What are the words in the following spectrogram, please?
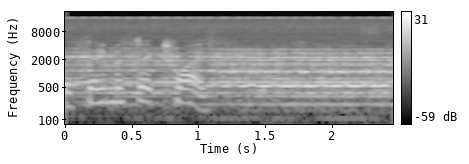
The same mistake twice.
